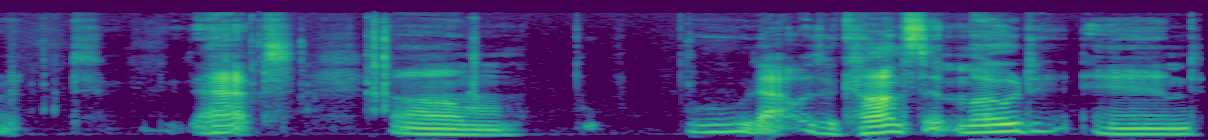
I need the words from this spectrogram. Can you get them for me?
right, that. Um, ooh, that was a constant mode, and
